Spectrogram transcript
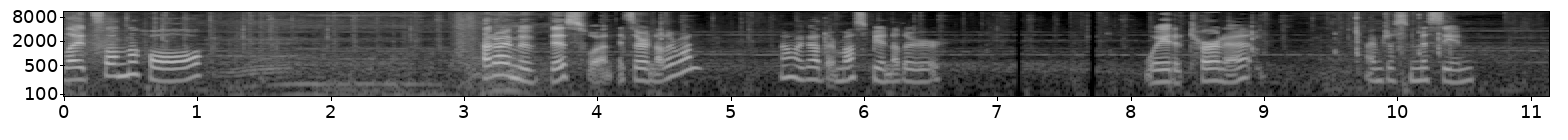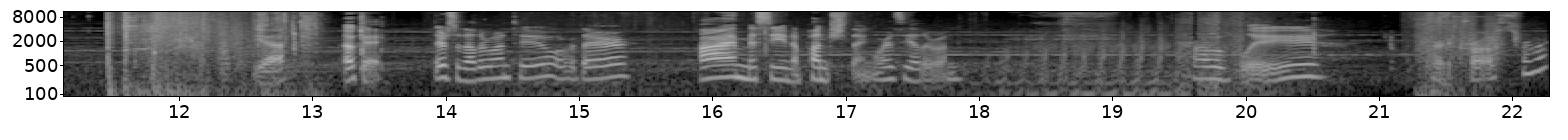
Lights on the hole. How do I move this one? Is there another one? Oh my god, there must be another way to turn it. I'm just missing. Yeah. Okay. There's another one too, over there. I'm missing a punch thing. Where's the other one? Probably right across from it.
